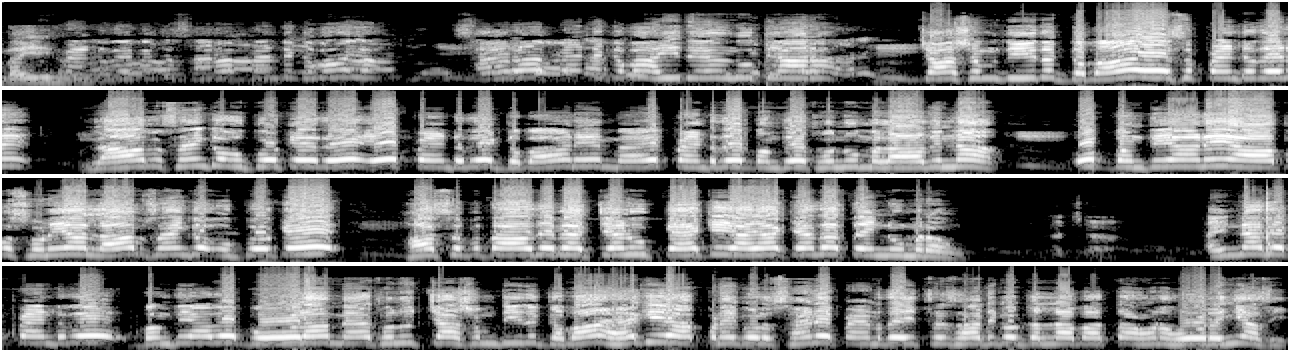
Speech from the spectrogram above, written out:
ਬਈ ਪਿੰਡ ਦੇ ਵਿੱਚ ਸਾਰਾ ਪਿੰਡ ਗਵਾਹ ਆ। ਸਾਰਾ ਪਿੰਡ ਗਵਾਹੀ ਦੇਣ ਨੂੰ ਤਿਆਰ ਆ। ਚਸ਼ਮਦੀਦ ਗਵਾਹ ਇਸ ਪਿੰਡ ਦੇ ਨੇ। ਲਾਭ ਸਿੰਘ ਉਗੋਕੇ ਦੇ ਇਹ ਪਿੰਡ ਦੇ ਗਵਾਹ ਨੇ। ਮੈਂ ਇਹ ਪਿੰਡ ਦੇ ਬੰਦੇ ਤੁਹਾਨੂੰ ਮਿਲਾ ਦਿੰਨਾ। ਉਹ ਬੰਦਿਆਂ ਨੇ ਆਪ ਸੁਣਿਆ ਲਾਭ ਸਿੰਘ ਉਗੋਕੇ ਹਸਪਤਾਲ ਦੇ ਵਿੱਚ ਇਹਨੂੰ ਕਹਿ ਕੇ ਆਇਆ ਕਹਿੰਦਾ ਤੈਨੂੰ ਮਰਾਉਂ ਅੱਛਾ। ਇਹਨਾਂ ਦੇ ਪਿੰਡ ਦੇ ਬੰਦਿਆਂ ਦੇ ਬੋਲ ਆ। ਮੈਂ ਤੁਹਾਨੂੰ ਚਸ਼ਮਦੀਦ ਗਵਾਹ ਹੈਗੇ ਆ ਆਪਣੇ ਕੋਲ ਸਹਿਣੇ ਪਿੰਡ ਦੇ ਇੱਥੇ ਸਾਡੇ ਕੋਲ ਗੱਲਾਂ ਬਾਤਾਂ ਹੁਣ ਹੋ ਰਹੀਆਂ ਸੀ।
